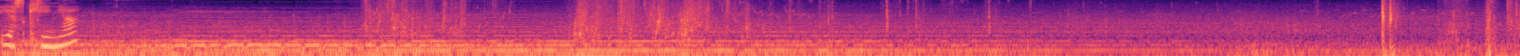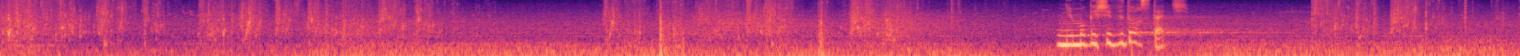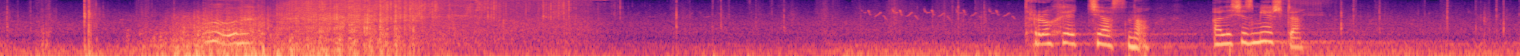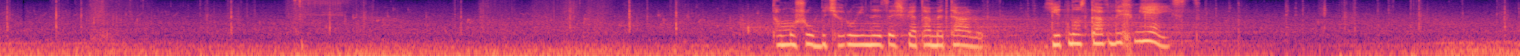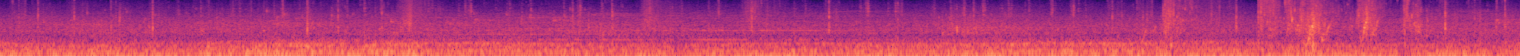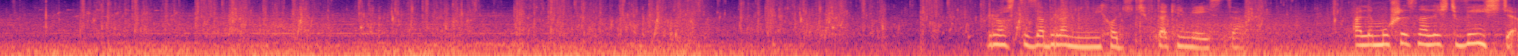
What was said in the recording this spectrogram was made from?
Jaskinia? Nie mogę się wydostać. Trochę ciasno, ale się zmieszczę. To muszą być ruiny ze świata metalu. Jedno z dawnych miejsc. Rost zabronił mi chodzić w takie miejsca. Ale muszę znaleźć wyjście.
